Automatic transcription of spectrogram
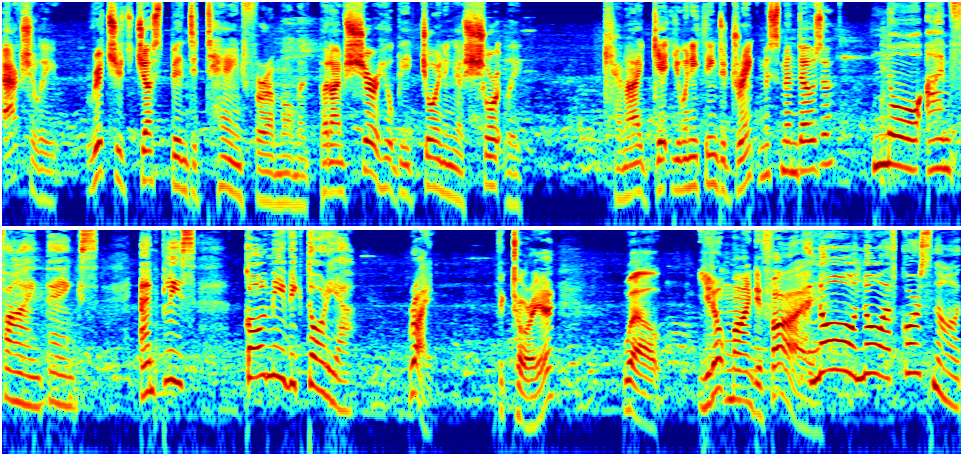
Actually, Richard's just been detained for a moment, but I'm sure he'll be joining us shortly. Can I get you anything to drink, Miss Mendoza? No, I'm fine, thanks. And please, call me Victoria. Right. Victoria? Well, you don't mind if I. No, no, of course not.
